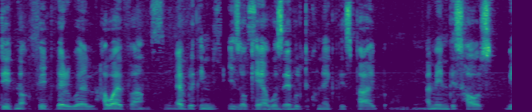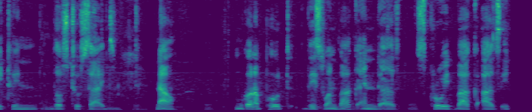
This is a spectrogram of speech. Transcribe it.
did not fit very well. However everything is okay. I was able to connect this pipe i mean this hose between those two sides. Now i'm gonna put this one back and uh, screw it back as it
